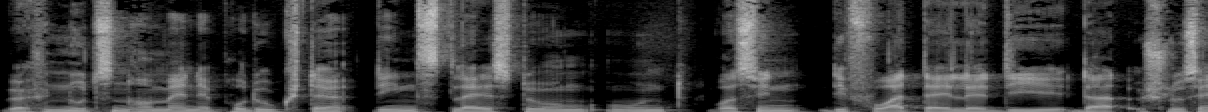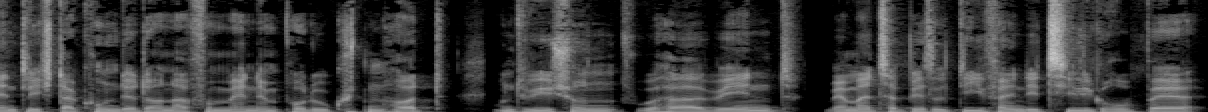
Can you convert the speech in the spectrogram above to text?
Welchen Nutzen haben meine Produkte, Dienstleistung und was sind die Vorteile, die da schlussendlich der Kunde dann auch von meinen Produkten hat? Und wie schon vorher erwähnt, wenn wir jetzt ein bisschen tiefer in die Zielgruppe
